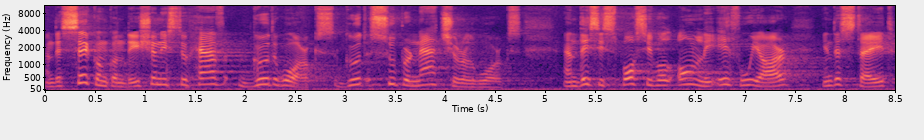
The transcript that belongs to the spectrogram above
And the second condition is to have good works, good supernatural works. And this is possible only if we are in the state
